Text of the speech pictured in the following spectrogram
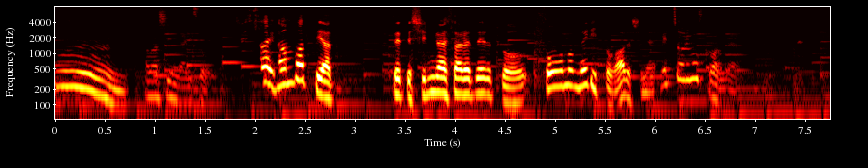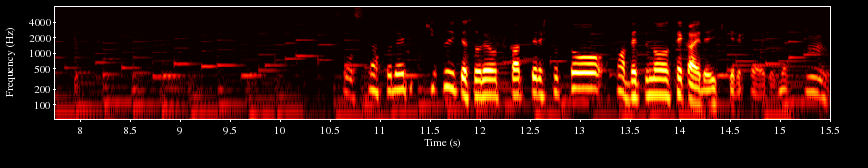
うん。話になりそうです。実際頑張ってやってて信頼されてると、そのメリットがあるしね。めっちゃありますからね。そうっすね。それに気づいてそれを使ってる人と、まあ、別の世界で生きてる人がいるよね。うん。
